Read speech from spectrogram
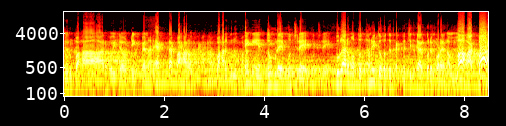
তুর পাহাড়, ওইটাও টিকবে না। একটা পাহাড়ও থাকবে না। পাহাড়গুলো ভেঙে, দুমড়ে, মুচড়ে, তুলার মতো ধ্বনিত হতে থাকবে, চিৎকার করে পড়েন, আল্লাহ আকবার!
